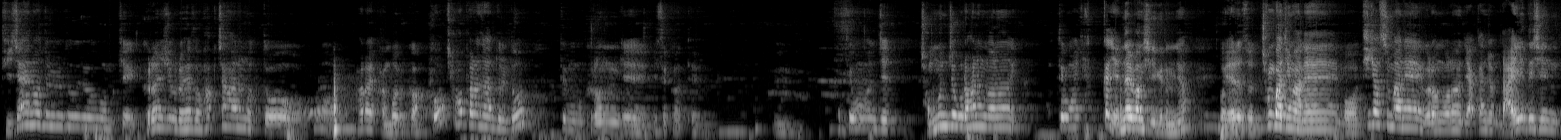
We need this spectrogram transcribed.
디자이너들도 조금 이렇게 그런 식으로 해서 확장하는 것도 어, 하나의 방법일 것 같고 창업하는 사람들도 어떻게 보면 그런 게 있을 것 같아요. 음. 어떻게 보면 이제 전문적으로 하는 거는 어떻게 보면 약간 옛날 방식이거든요. 뭐 예를 들어서 청바지만 해, 뭐 티셔츠만 해 그런 거는 약간 좀 나이 드신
